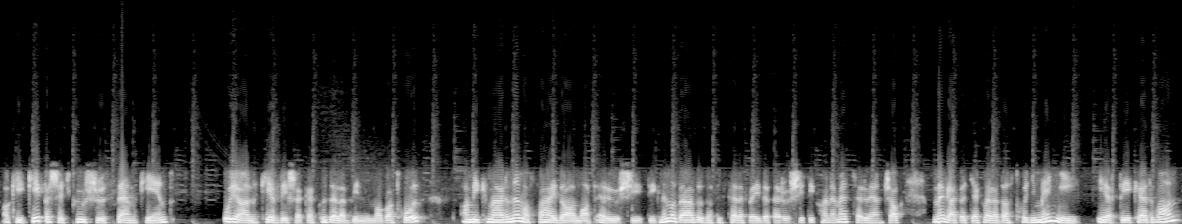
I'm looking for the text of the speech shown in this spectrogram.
aki képes egy külső szemként olyan kérdésekkel közelebb vinni magadhoz, amik már nem a fájdalmat erősítik, nem az áldozati szerepeidet erősítik, hanem egyszerűen csak megláthatják veled azt, hogy mennyi értéked van,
